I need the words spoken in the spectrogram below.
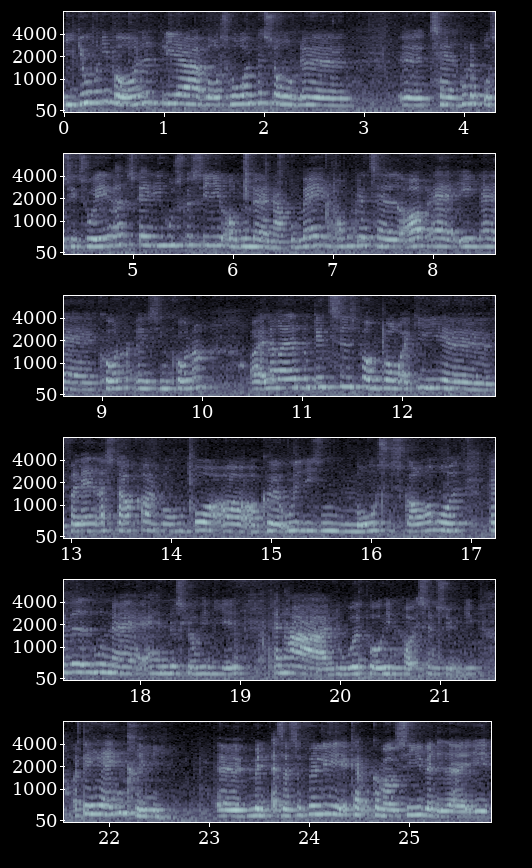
I juni måned bliver vores hovedperson øh, øh, taget, hun er prostitueret, skal jeg lige huske at sige, og hun er narkoman, og hun bliver taget op af en af kunder, øh, sine kunder, og allerede på det tidspunkt, hvor de øh, forlader Stockholm, hvor hun bor og, og kører ud i sådan en mose skovområde, der ved hun, at, at han vil slå hende ihjel. Han har luret på hende højst sandsynligt. Og det her er ikke en krimi. Øh, men altså selvfølgelig kan, kan man jo sige, hvad det er, en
